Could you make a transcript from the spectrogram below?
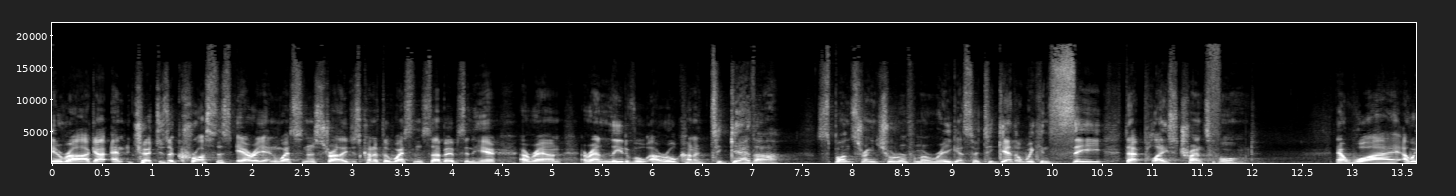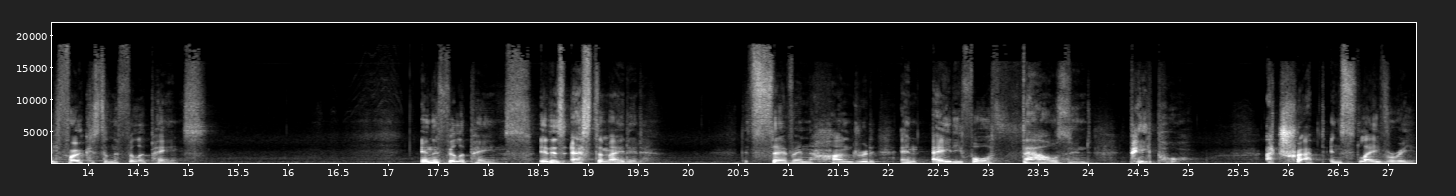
Iriga, and churches across this area in Western Australia, just kind of the western suburbs and here around, around Leederville, are all kind of together sponsoring children from Iriga. So together we can see that place transformed. Now, why are we focused on the Philippines? In the Philippines, it is estimated 784,000 people are trapped in slavery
